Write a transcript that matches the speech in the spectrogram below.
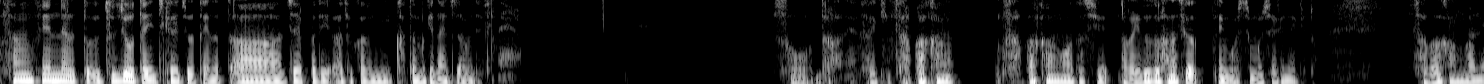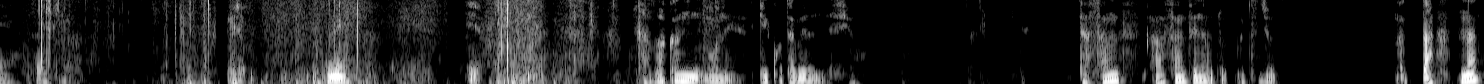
酸性になるとうつ状態に近い状態になった。ああ、じゃあやっぱり後からに傾けないとダメですね。そう、だからね、最近サバ缶、サバ缶は私、なんかいろいろ話が前後して申し訳ないけど、サバ缶がね、最近は、よいしょ。ね。いや、サバ缶をね、結構食べるんですよ。だ酸、あ、酸性になるとうつ状態。なった。なっ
